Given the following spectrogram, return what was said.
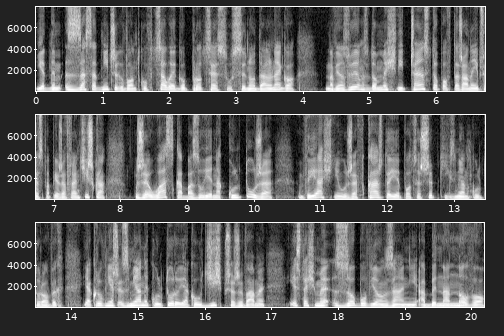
jednym z zasadniczych wątków całego procesu synodalnego, nawiązując do myśli często powtarzanej przez papieża Franciszka, że łaska bazuje na kulturze, wyjaśnił, że w każdej epoce szybkich zmian kulturowych, jak również zmiany kultury, jaką dziś przeżywamy, jesteśmy zobowiązani, aby na nowo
